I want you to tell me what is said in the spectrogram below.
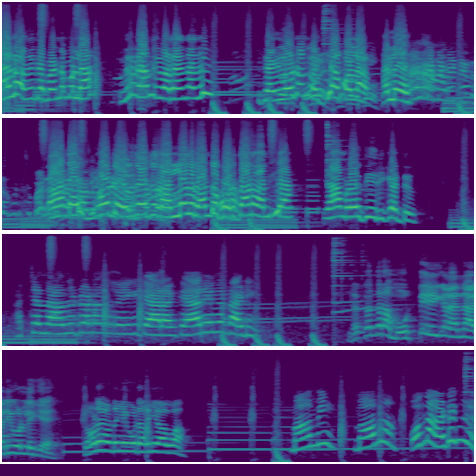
ആണോ നിന്റെ പെണ്ണുമുള്ള? എന്തിനാ നീ പറയുന്നത്? ചെയ്തോണ്ടൊന്ന് വെച്ചാ കൊള്ളാം അല്ലേ? ഇങ്ങോട്ട് എഴുന്നേറ്റ് നല്ലത് രണ്ട് കൊടുത്താണ് മനുഷ്യ. ഞാൻ ഇവിടെ തിരിക്കട്ട് അച്ഛൻ താന്നിട്ട് വേണം എനിക്ക് കയറാൻ കയറി അങ്ങോട്ട് അടി ഇതൊക്കെ എന്താ മുട്ടിയിരിക്കണം എന്നെ അടി കൊള്ളിക്കേ ഇറങ്ങി ആവുക മാമി മാമ ഒന്ന് അടങ്ങ്.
